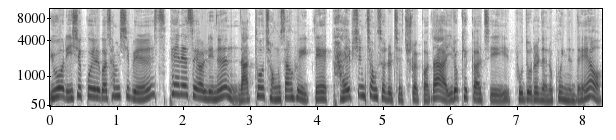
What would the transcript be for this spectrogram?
6월 29일과 30일 스페인에서 열리는 나토 정상회의 때 가입 신청서를 제출할 거다. 이렇게까지 보도를 내놓고 있는데요.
